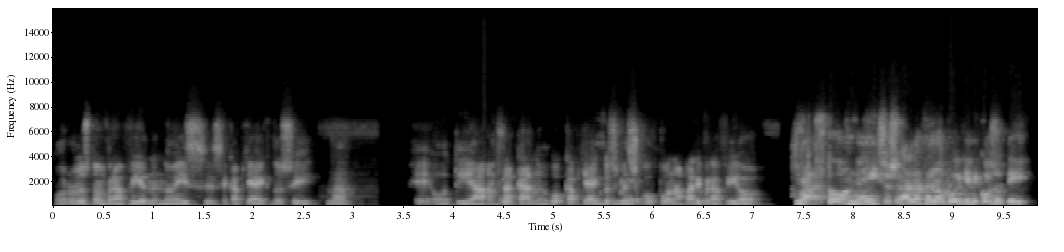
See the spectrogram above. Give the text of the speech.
Ο ρόλος των βραβείων εννοείς σε κάποια έκδοση; Ναι. Ε, ότι αν θα κάνω εγώ κάποια έκδοση με Ναι. σκοπό να πάρει βραβείο. Και αυτό, ναι, ίσως. Αλλά θέλω να πω γενικώς ότι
